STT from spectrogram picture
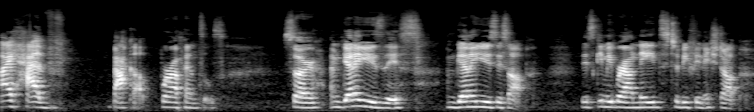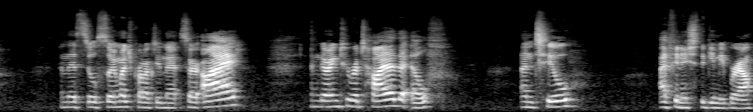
I have backup brow pencils. So I'm gonna use this. I'm gonna use this up. This Gimme Brow needs to be finished up. And there's still so much product in there. So I I'm going to retire the e.l.f. until I finish the Gimme Brow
